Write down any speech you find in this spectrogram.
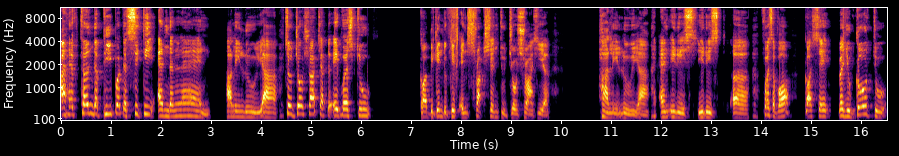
I have turned the people, the city, and the land. Hallelujah. So Joshua chapter 8, verse 2, God began to give instruction to Joshua here. Hallelujah. And it is, it is uh first of all, God said, when you go to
